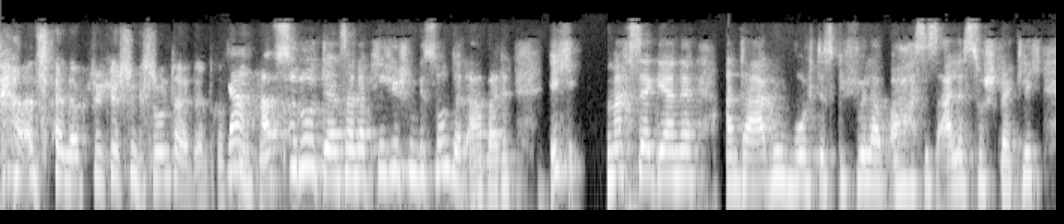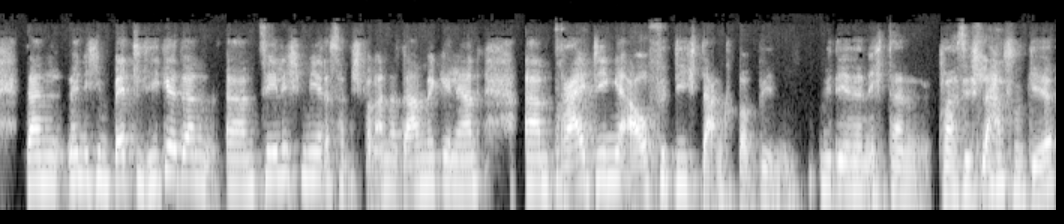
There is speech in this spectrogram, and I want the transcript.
der an seiner psychischen Gesundheit interessiert ja, ist. Ja, absolut, der an seiner psychischen Gesundheit arbeitet. Ich mache sehr gerne an Tagen, wo ich das Gefühl habe, oh, es ist alles so schrecklich. Dann, wenn ich im Bett liege, dann ähm, zähle ich mir, das habe ich von einer Dame gelernt, ähm, drei Dinge auf, für die ich dankbar bin, mit denen ich dann quasi schlafen gehe.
